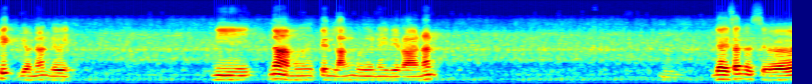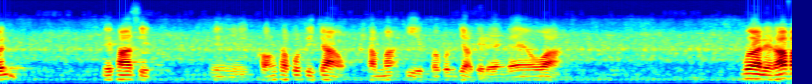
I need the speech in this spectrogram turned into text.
พลิกเดียวนั้นเลย มีหน้ามือเป็นหลังมือในเวลานั้นได้สรรเสริญในภาสิทธิ์ของพระพุทธเจ้าธรรมะที่พระพุทธเจ้าแสดงแล้วว่า เมื่อได้รับ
